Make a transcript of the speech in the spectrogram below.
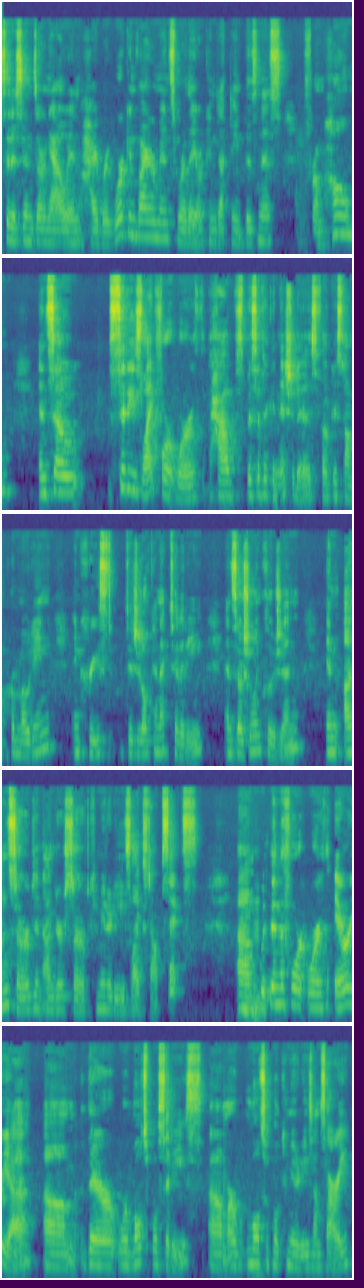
Citizens are now in hybrid work environments where they are conducting business from home. And so cities like Fort Worth have specific initiatives focused on promoting increased digital connectivity and social inclusion in unserved and underserved communities like Stop Six. Um, mm-hmm. Within the Fort Worth area, um, there were multiple cities um, or multiple communities, I'm sorry,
